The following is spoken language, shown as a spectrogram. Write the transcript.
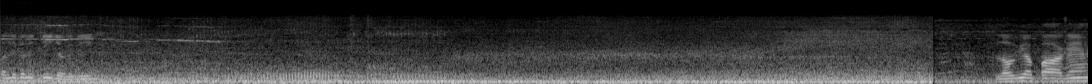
ਕੱਲੀ ਕੱਲੀ ਚੀਜ਼ ਜਗਦੀ ਹੈ। ਲੋ ਵੀ ਆਪਾਂ ਆ ਗਏ ਆ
